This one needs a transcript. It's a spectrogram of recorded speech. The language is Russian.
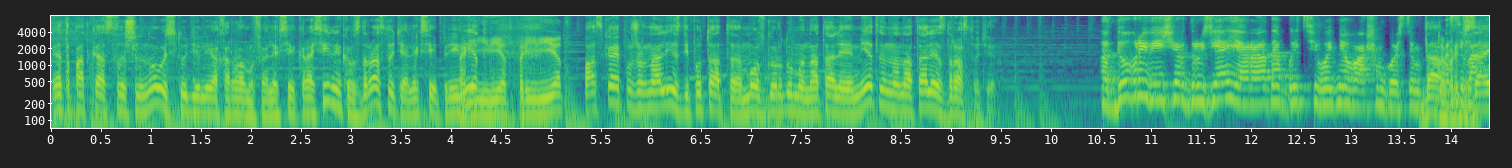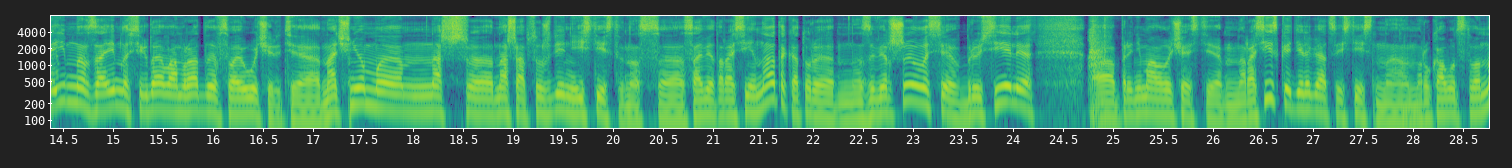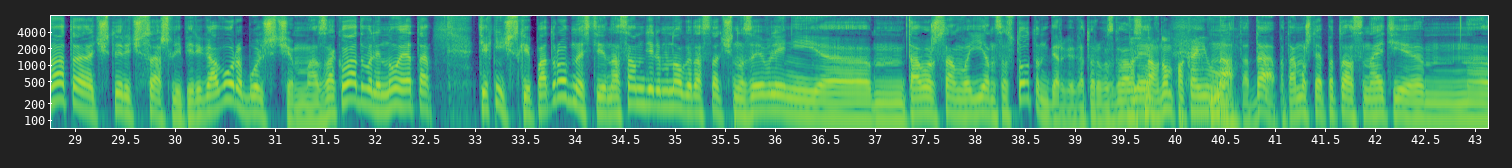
Это подкаст «Слышали новость». В студии Илья Харламов и Алексей Красильников. Здравствуйте, Алексей, привет. Привет, привет. По скайпу журналист, депутат Мосгордумы Наталья Метлина. Наталья, здравствуйте. Добрый вечер, друзья. Я рада быть сегодня вашим гостем. Да, Спасибо. взаимно, взаимно всегда вам рады в свою очередь. Начнем мы наш, наше обсуждение, естественно, с Совета России и НАТО, которое завершилось в Брюсселе. Принимала участие российская делегация, естественно, руководство НАТО. Четыре часа шли переговоры, больше, чем закладывали, но это технические подробности. На самом деле много достаточно заявлений э, того же самого Йенса Столтенберга, который возглавляет... В основном пока его НАТО, да, потому что я пытался найти,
